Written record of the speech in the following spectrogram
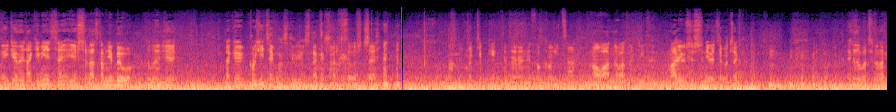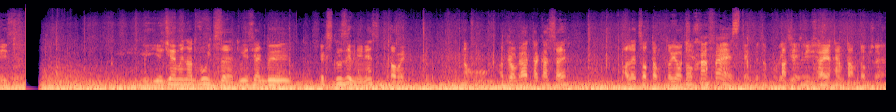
My idziemy w takie miejsce, jeszcze nas tam nie było. To będzie takie kozice górskie, będziemy skakać tam. Kurczę. Mamy takie piękne tereny w okolicach. No ładne, ładne klify. Mariusz jeszcze nie wie czego czeka. Zobaczymy na miejsce. Jedziemy na dwójce. Tu jest jakby ekskluzywnie, nie? Tomek. No. A droga taka se. Ale co tam w Toyocie? To H-Fest, jakby to A ty powiedzieli. widzisz, a jechałem tam, dobrze.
